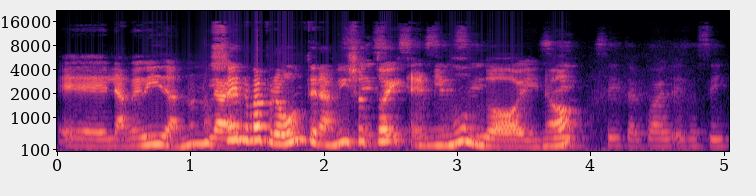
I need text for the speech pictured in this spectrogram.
eh, las bebidas. No, no Claro. sé, no me pregunten a mí, yo estoy en mi mundo hoy, ¿no? Sí, sí, tal cual, es así.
